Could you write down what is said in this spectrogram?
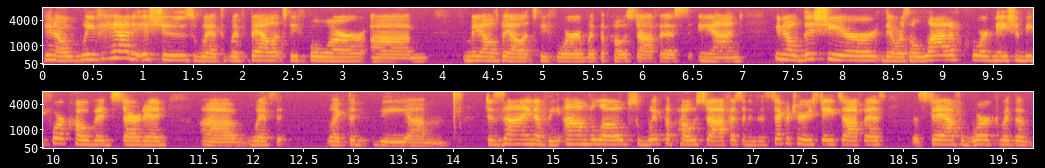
you know, we've had issues with with ballots before, um, mailed ballots before with the post office, and you know, this year there was a lot of coordination before COVID started uh, with like the the um, design of the envelopes with the post office. I mean, the Secretary of State's office the staff worked with the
